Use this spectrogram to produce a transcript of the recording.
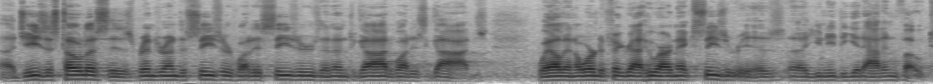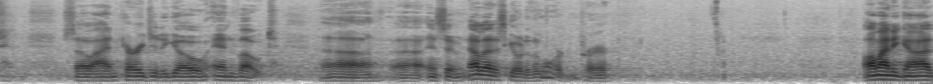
Uh, Jesus told us is render unto Caesar what is Caesar's and unto God what is God's. Well, in order to figure out who our next Caesar is, uh, you need to get out and vote. So I encourage you to go and vote. Uh, uh and so now let us go to the Lord in prayer. Almighty God,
